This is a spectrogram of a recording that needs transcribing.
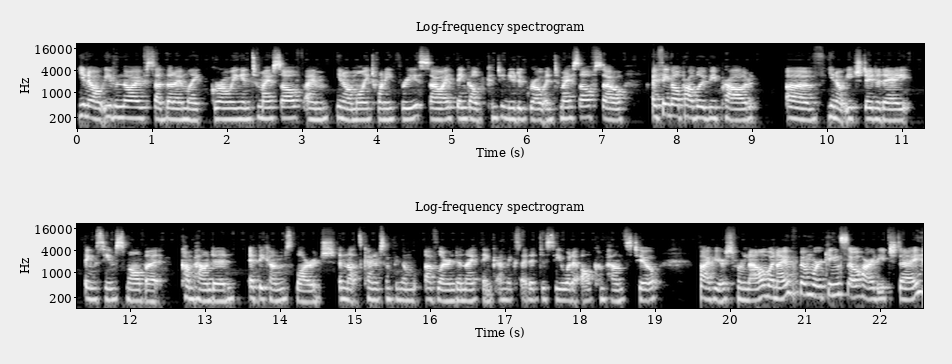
you know, even though I've said that I'm like growing into myself, I'm, you know, I'm only 23. So I think I'll continue to grow into myself. So I think I'll probably be proud of, you know, each day to day things seem small, but compounded, it becomes large. And that's kind of something i have learned. And I think I'm excited to see what it all compounds to five years from now when I've been working so hard each day.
